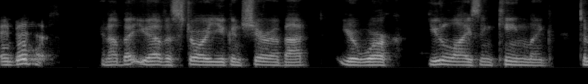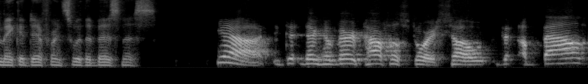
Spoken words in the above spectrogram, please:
in business. And I'll bet you have a story you can share about your work utilizing KeenLink to make a difference with a business. Yeah, there's a very powerful story. So, about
